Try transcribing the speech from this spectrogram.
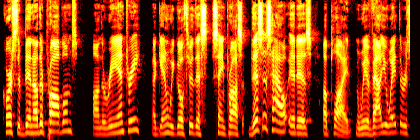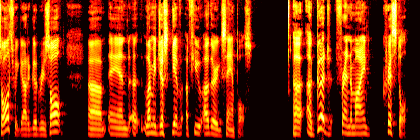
Of course, there have been other problems on the reentry. Again, we go through this same process. This is how it is applied. We evaluate the results. We got a good result. Um, and uh, let me just give a few other examples. Uh, a good friend of mine, Crystal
